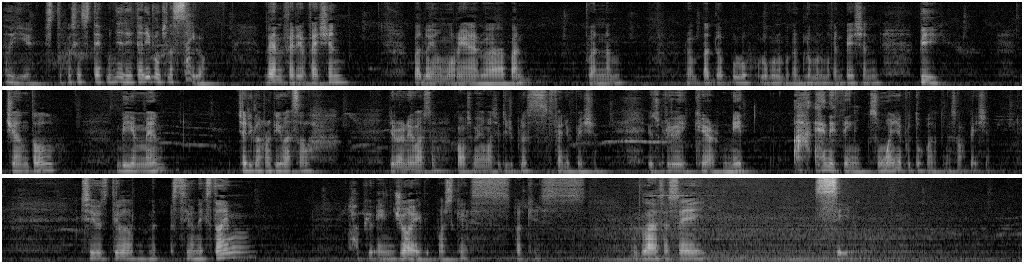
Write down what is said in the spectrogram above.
Oh iya closing statementnya dari tadi belum selesai loh then very fashion. Buat lo yang umurnya 28 26 24 20 lo menemukan belum menemukan passion be gentle be a man. Jadilah orang dewasa lah. Jadi orang dewasa kalau semuanya masih 17 find your passion it's really care need ah anything. Semuanya butuh banget masalah passion see you still see you next time. Hope you enjoy the podcast podcast. And last I say see you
